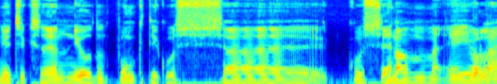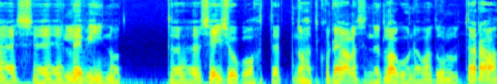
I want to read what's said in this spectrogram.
nüüdseks on jõudnud punkti, kus, kus enam ei ole see levinud äh, seisukoht, et noh, et korealased nüüd lagunevad hullult ära,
